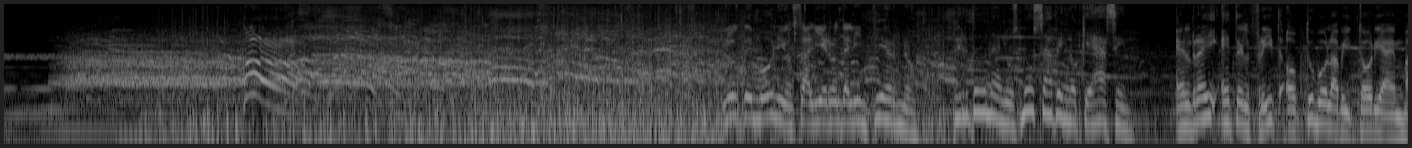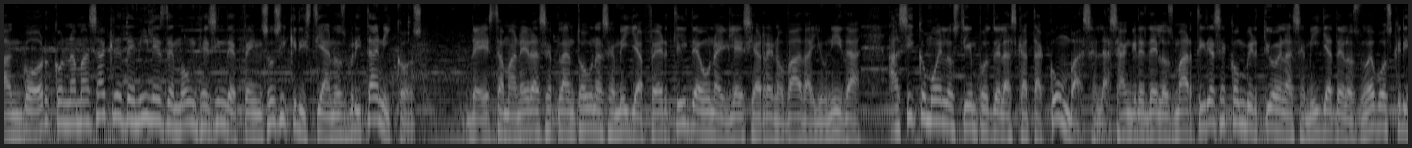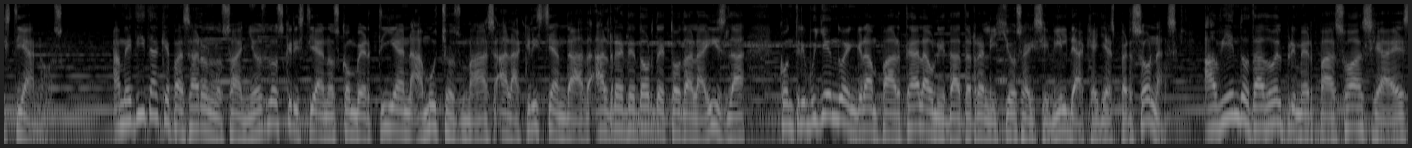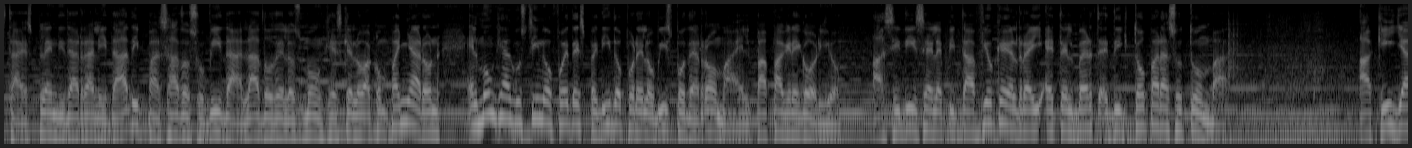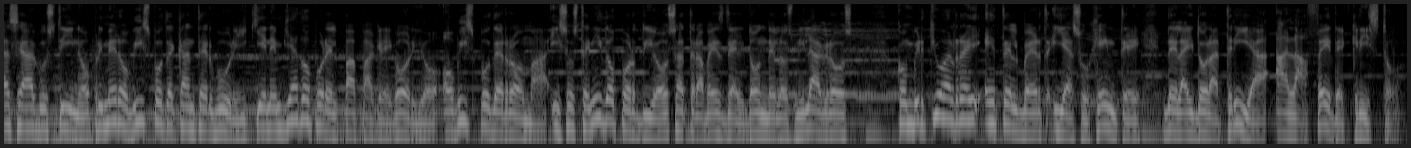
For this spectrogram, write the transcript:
Los demonios salieron del infierno. Perdónalos, no saben lo que hacen. El rey Ethelfrid obtuvo la victoria en Bangor con la masacre de miles de monjes indefensos y cristianos británicos. De esta manera se plantó una semilla fértil de una iglesia renovada y unida, así como en los tiempos de las catacumbas, la sangre de los mártires se convirtió en la semilla de los nuevos cristianos. A medida que pasaron los años, los cristianos convertían a muchos más a la cristiandad alrededor de toda la isla, contribuyendo en gran parte a la unidad religiosa y civil de aquellas personas. Habiendo dado el primer paso hacia esta espléndida realidad y pasado su vida al lado de los monjes que lo acompañaron, el monje Agustino fue despedido por el obispo de Roma, el Papa Gregorio. Así dice el epitafio que el rey Ethelbert dictó para su tumba. Aquí yace Agustino, primer obispo de Canterbury, quien enviado por el Papa Gregorio, obispo de Roma, y sostenido por Dios a través del don de los milagros, convirtió al rey Ethelbert y a su gente de la idolatría a la fe de Cristo.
